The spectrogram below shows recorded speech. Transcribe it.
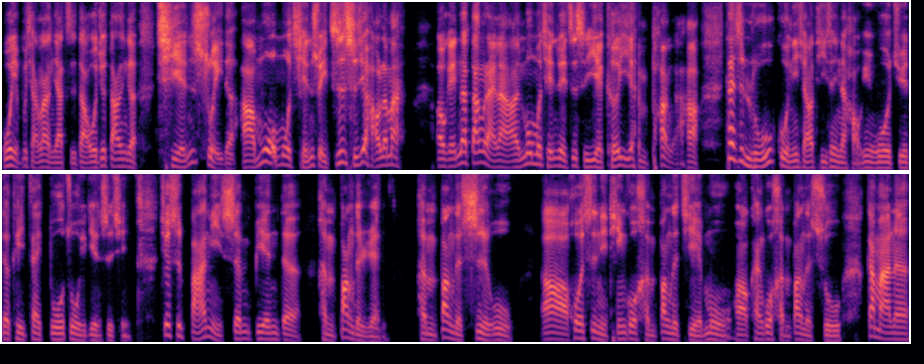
我也不想让人家知道，我就当一个潜水的啊，默默潜水支持就好了嘛。OK，那当然了啊，默默潜水支持也可以，很棒啊哈。但是如果你想要提升你的好运，我觉得可以再多做一件事情，就是把你身边的很棒的人、很棒的事物。啊，或是你听过很棒的节目，哦，看过很棒的书，干嘛呢？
